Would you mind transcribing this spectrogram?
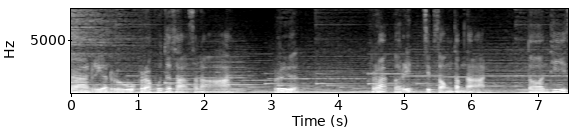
การเรียนรู้พระพุทธศาสนา เรื่อง พระปริศ12ตำนาน ตอนที่ 11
